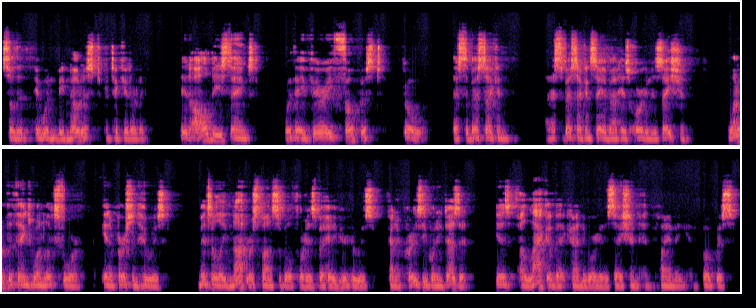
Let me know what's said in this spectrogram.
so that it wouldn't be noticed particularly. Did all these things with a very focused goal. That's the best I can. That's the best I can say about his organization. One of the things one looks for in a person who is mentally not responsible for his behavior, who is kind of crazy when he does it, is a lack of that kind of organization and planning and focus.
